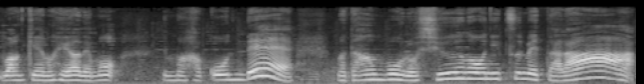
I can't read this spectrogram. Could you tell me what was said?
？1K の部屋でも。で、まあ、運んで、まあ、段ボールを収納に詰めたら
